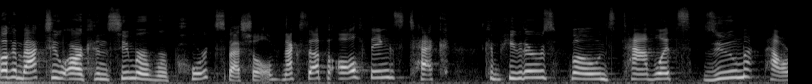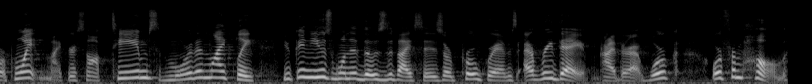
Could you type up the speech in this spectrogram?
Welcome back to our Consumer Report special. Next up, all things tech. Computers, phones, tablets, Zoom, PowerPoint, Microsoft Teams, more than likely, you can use one of those devices or programs every day, either at work or from home.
